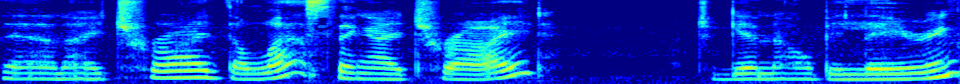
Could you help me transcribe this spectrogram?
then I tried, the last thing I tried, which again I'll be layering,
